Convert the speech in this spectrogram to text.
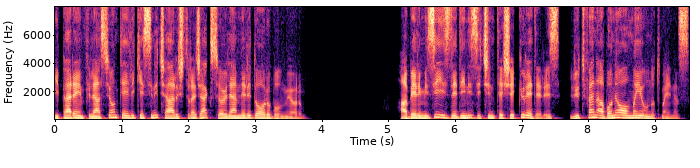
hiper enflasyon tehlikesini çağrıştıracak söylemleri doğru bulmuyorum. Haberimizi izlediğiniz için teşekkür ederiz, lütfen abone olmayı unutmayınız.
